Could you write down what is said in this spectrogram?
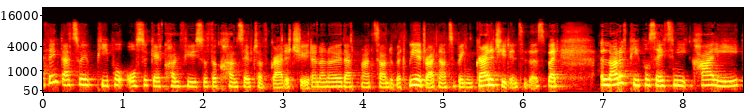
I think that's where people also get confused with the concept of gratitude. And I know that might sound a bit weird right now to bring gratitude into this, but a lot of people say to me, Kylie,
